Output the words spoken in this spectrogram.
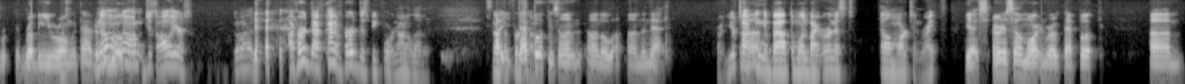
r- rubbing you wrong with that? Or No, you no. I'm just all ears. Go ahead. I've heard, I've kind of heard this before. 9/11. It's not Uh, the first that time. book is on on the on the net. Right. You're talking um, about the one by Ernest L. Martin, right? Yes, Ernest L. Martin wrote that book. Um,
